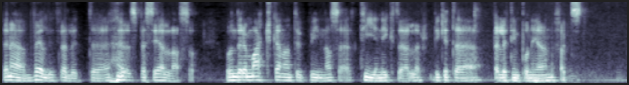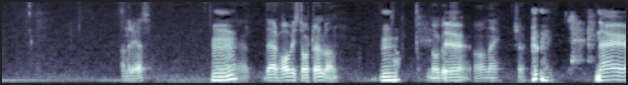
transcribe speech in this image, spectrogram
den är väldigt, väldigt uh, speciell alltså. Under en match kan han typ vinna så här 10 nickdueller, vilket är väldigt imponerande faktiskt. Andreas? Mm. Eh, där har vi startelvan. Mm. Något? Det... Ja, nej, kör. Nej,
